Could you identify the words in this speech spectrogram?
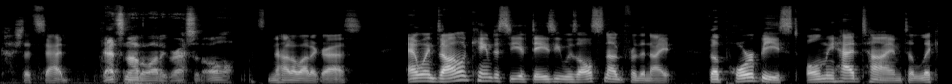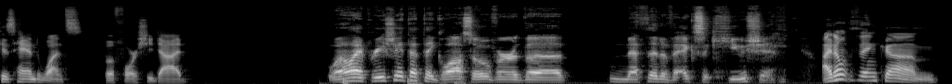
Gosh, that's sad. That's not a lot of grass at all. It's not a lot of grass. And when Donald came to see if Daisy was all snug for the night, the poor beast only had time to lick his hand once before she died. Well, I appreciate that they gloss over the method of execution. I don't think um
